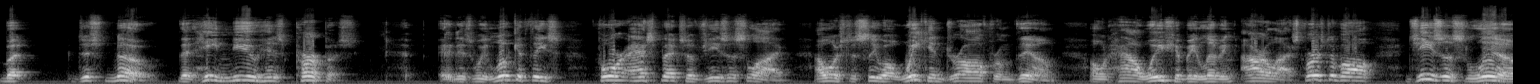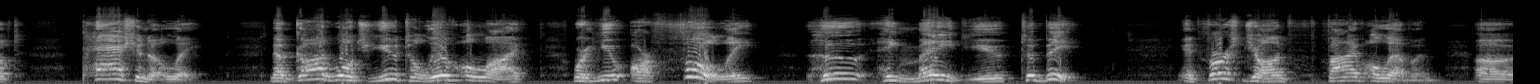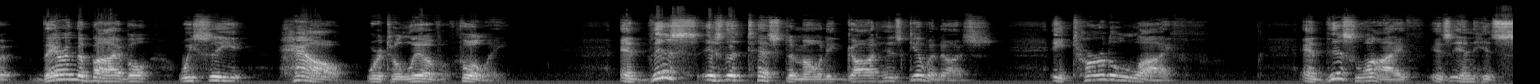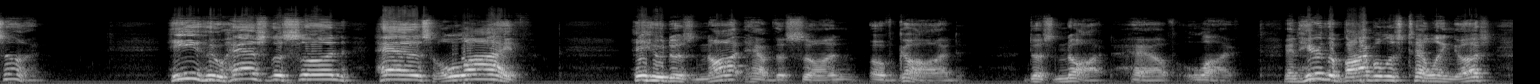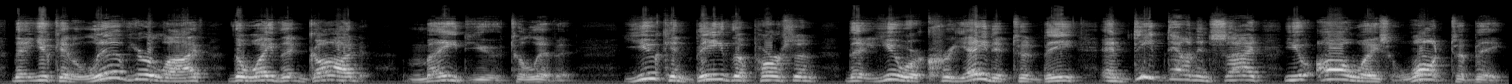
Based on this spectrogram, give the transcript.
But just know that he knew his purpose. And as we look at these four aspects of Jesus' life, I want us to see what we can draw from them on how we should be living our lives. First of all, Jesus lived passionately. Now, God wants you to live a life where you are fully who He made you to be. In 1 John 5:11, uh, there in the Bible, we see how we're to live fully. And this is the testimony God has given us eternal life. And this life is in His Son. He who has the Son has life. He who does not have the Son of God does not have life. And here the Bible is telling us that you can live your life the way that God made you to live it. You can be the person that you were created to be, and deep down inside, you always want to be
